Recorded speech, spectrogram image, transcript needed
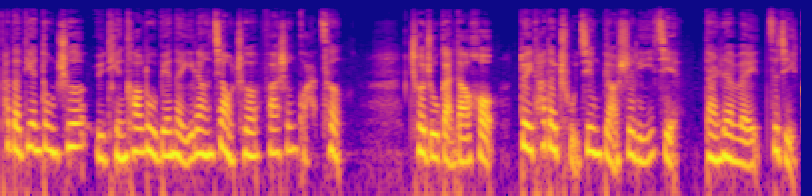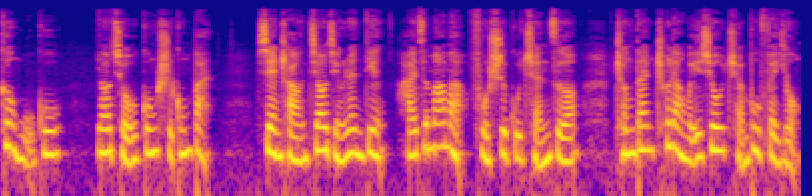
她的电动车与停靠路边的一辆轿车发生剐蹭。车主赶到后，对她的处境表示理解，但认为自己更无辜，要求公事公办。现场交警认定孩子妈妈负事故全责，承担车辆维修全部费用。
